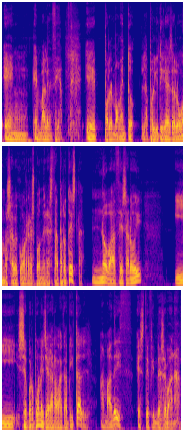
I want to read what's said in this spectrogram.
en, en Valencia. por el momento, la política, desde luego, no sabe cómo responder a esta protesta. No va a cesar hoy y se propone llegar a la capital, a Madrid, este fin de semana.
